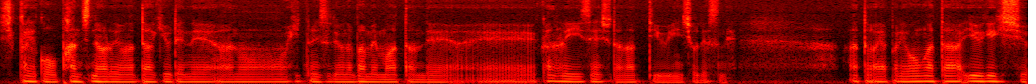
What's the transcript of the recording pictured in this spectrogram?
しっかりこうパンチのあるような打球でね、あのー、ヒットにするような場面もあったんで、え、かなりいい選手だなっていう印象ですね。あとはやっぱり大型遊撃手、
